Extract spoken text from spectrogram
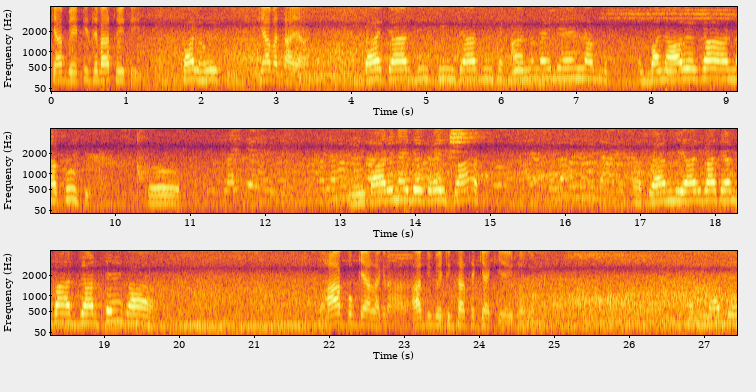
क्या बेटी से बात हुई थी? कल हुई थी। क्या बताया? कहा चार दिन तीन चार दिन से खाना नहीं दिए न बनावेगा न कुछ। तो निकारे नहीं देख रही सास। और स्वयं बिहार का तो हम कहा डरते हैं कहा। तो आपको क्या लग रहा? है आपकी बेटी के साथ क्या किया इन लोगों ने? न दे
